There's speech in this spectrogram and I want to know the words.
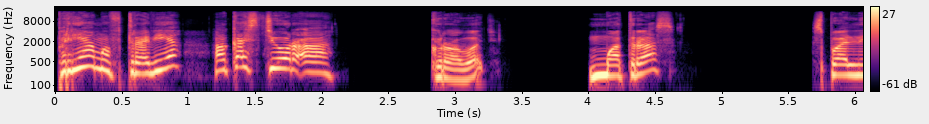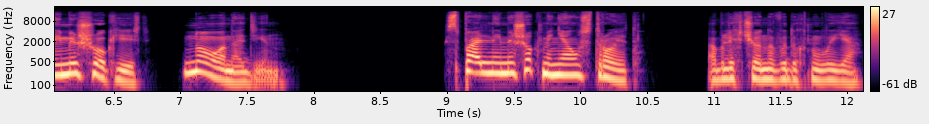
«Прямо в траве? А костер, а...» «Кровать? Матрас? Спальный мешок есть, но он один». Спальный мешок меня устроит, облегченно выдохнула я.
